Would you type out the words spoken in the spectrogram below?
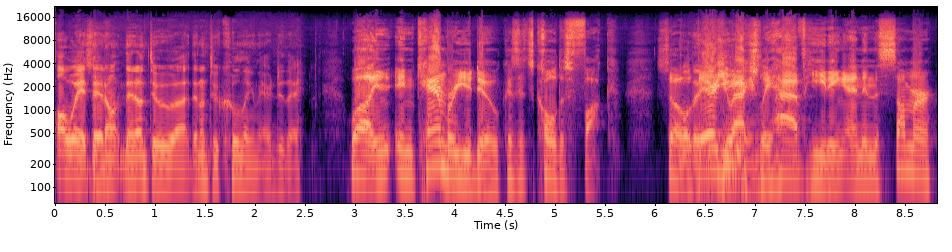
Oh wait, they don't they don't do uh, they don't do cooling there, do they? Well, in, in Canberra you do because it's cold as fuck. So Well, there you heating. actually have heating, and in the summer,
